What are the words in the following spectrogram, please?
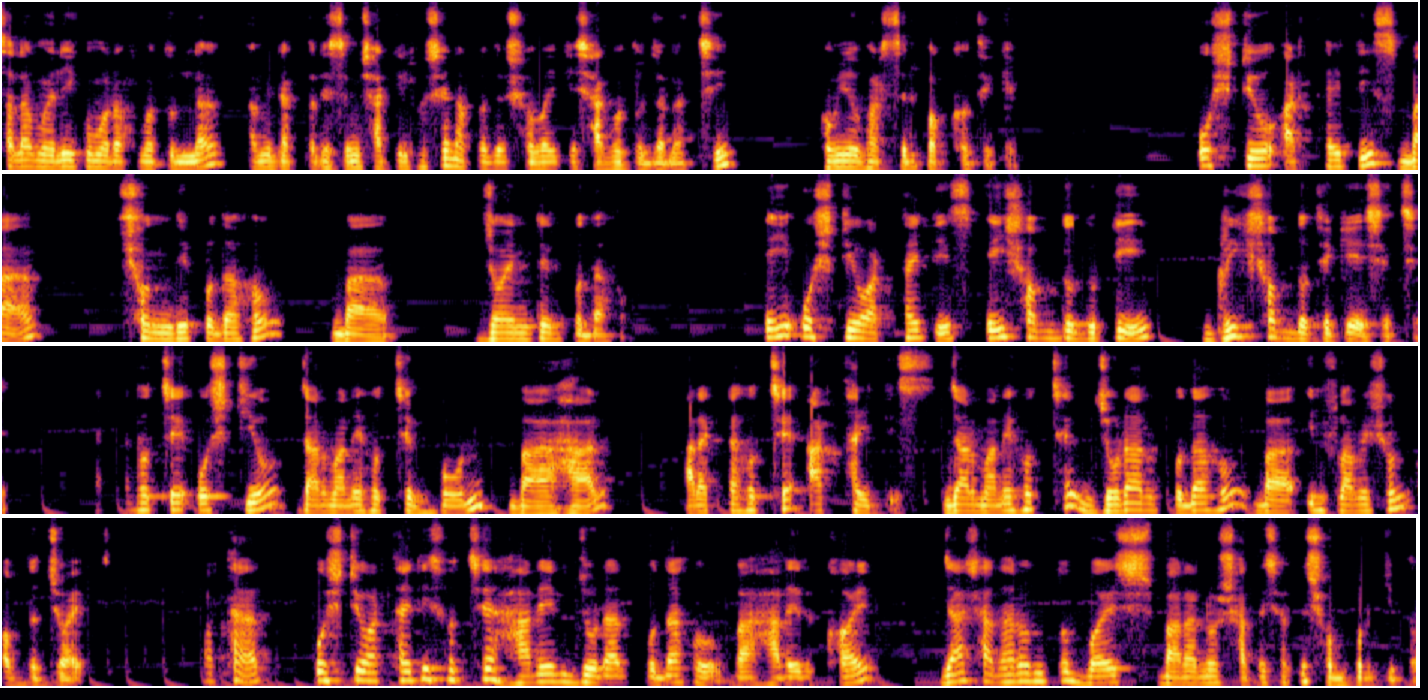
আসসালামু আলাইকুম রহমতুল্লাহ। আমি doctor S M Shakil Hossain, আপনাদের সবাইকে স্বাগত জানাচ্ছি হোমিওভার্সের পক্ষ থেকে। ওস্টিও আর্থাইটিস বা সন্ধি প্রদাহ বা জয়েন্টের প্রদাহ। এই ওস্টিও আর্থাইটিস, এই শব্দ দুটি গ্রিক শব্দ থেকে এসেছে। একটা হচ্ছে ওস্টিও যার মানে হচ্ছে বোন বা হাড় আর একটা হচ্ছে আর্থাইটিস, যার মানে হচ্ছে জোড়ার প্রদাহ বা ইনফ্লামেশন অব দ্য জয়েন্ট অর্থাৎ অর্থাইটিস হচ্ছে হাড়ের জোড়ার প্রদাহ বা হাড়ের ক্ষয়, যা সাধারণত বয়স বাড়ানোর সাথে সাথে সম্পর্কিত,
